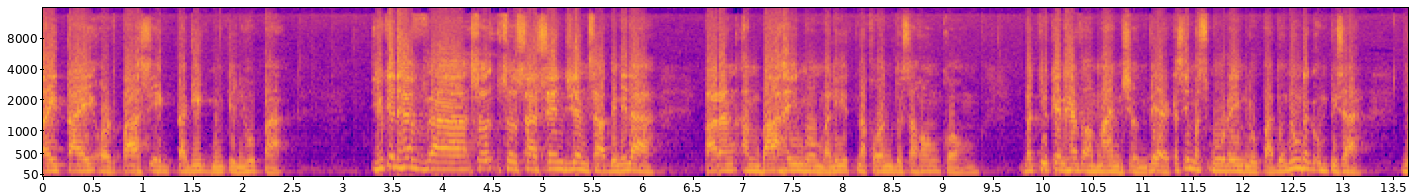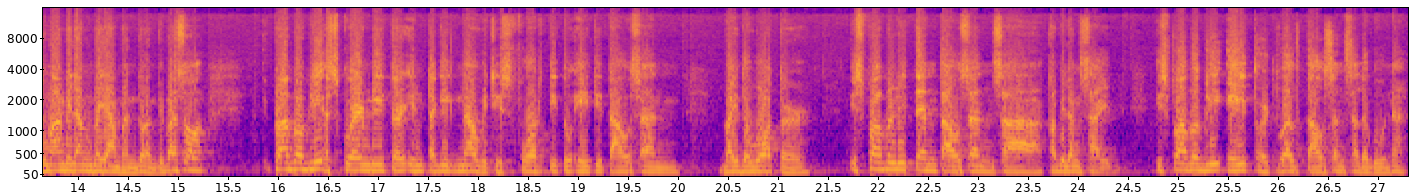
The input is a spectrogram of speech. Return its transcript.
Taytay or Pasig, Taguig, Muntinlupa, you can have, uh, so, so sa Shenzhen, sabi nila, parang ang bahay mo, maliit na kondo sa Hong Kong, but you can have a mansion there kasi mas mura yung lupa doon. Nung nag-umpisa, dumami lang ang mayaman doon, di ba? So, probably a square meter in Taguig which is 40 to 80,000 by the water, is probably 10,000 sa kabilang side, is probably 8 or 12,000 sa Laguna.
